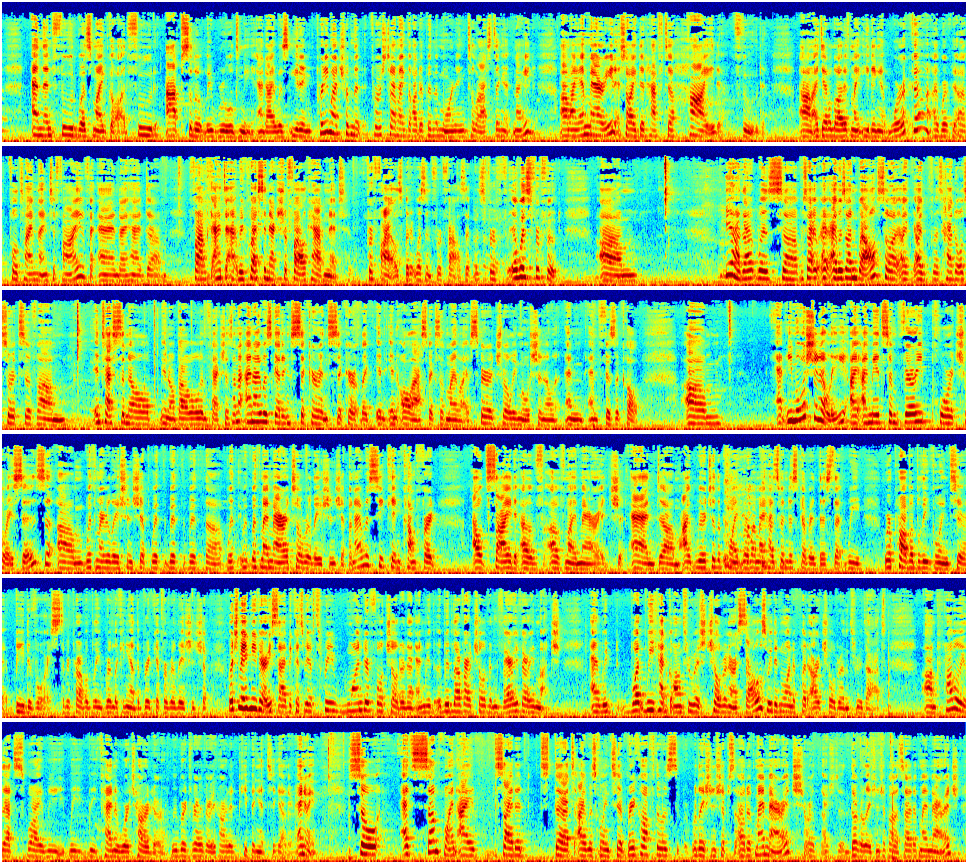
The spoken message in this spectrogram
And then food was my God. Food absolutely ruled me. And I was eating pretty much from the first time I got up in the morning to last thing at night. Um, I am married, so I did have to hide food. Um, I did a lot of my eating at work. I worked uh, full time, nine to five, and I had um, file. I had to request an extra file cabinet for files, but it wasn't for files. It was for it was for food. Um, yeah, that was. Uh, so I, I, was unwell, so I, I had all sorts of um, intestinal, you know, bowel infections, and I, and I was getting sicker and sicker, like in, in all aspects of my life, spiritual, emotional, and and physical. Um, and emotionally, I, I, made some very poor choices um, with my relationship with with with, uh, with with my marital relationship, and I was seeking comfort outside of, of my marriage. And um, I, we were to the point where when my husband discovered this, that we were probably going to be divorced. We probably were looking at the brink of a relationship, which made me very sad because we have three wonderful children and, and we, we love our children very, very much and we what we had gone through as children ourselves, we didn't want to put our children through that. Um, probably that's why we, we, we kind of worked harder. We worked very, very hard at keeping it together. Anyway, so at some point I decided that I was going to break off those relationships out of my marriage, or the relationship outside of my marriage.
